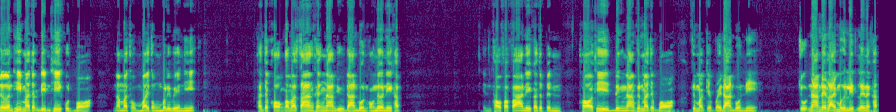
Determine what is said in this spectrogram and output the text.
เนินที่มาจากดินที่ขุดบ่อนำมาถมไว้ตรงบริเวณนี้ ท่านเจ้าของก็มาสร้างแท้งน้ำอยู่ด้านบนของเนินนี่ครับ เห็นท่อฟ้าฟ้านี่ก็จะเป็นท่อที่ดึงน้ำขึ้นมาจากบ่อ ขึ้นมาเก็บไว้ด้านบนนี่ จุน้ำได้หลายหมื่นลิตรเลยนะครับ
